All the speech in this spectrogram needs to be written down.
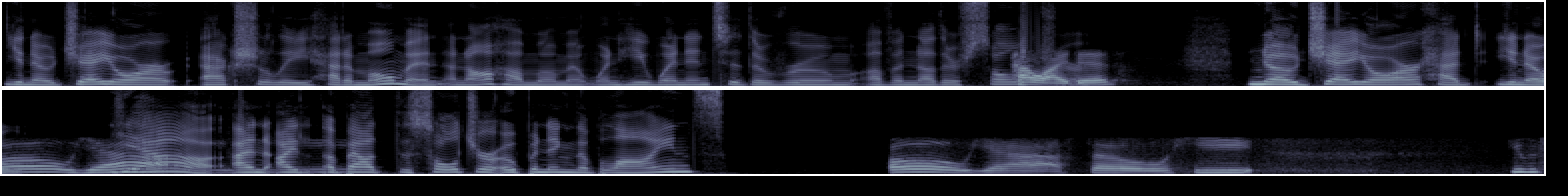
you know J.R. actually had a moment, an aha moment, when he went into the room of another soldier. How I did? No, J.R. had you know. Oh yeah, yeah, and I about the soldier opening the blinds. Oh yeah. So he he was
